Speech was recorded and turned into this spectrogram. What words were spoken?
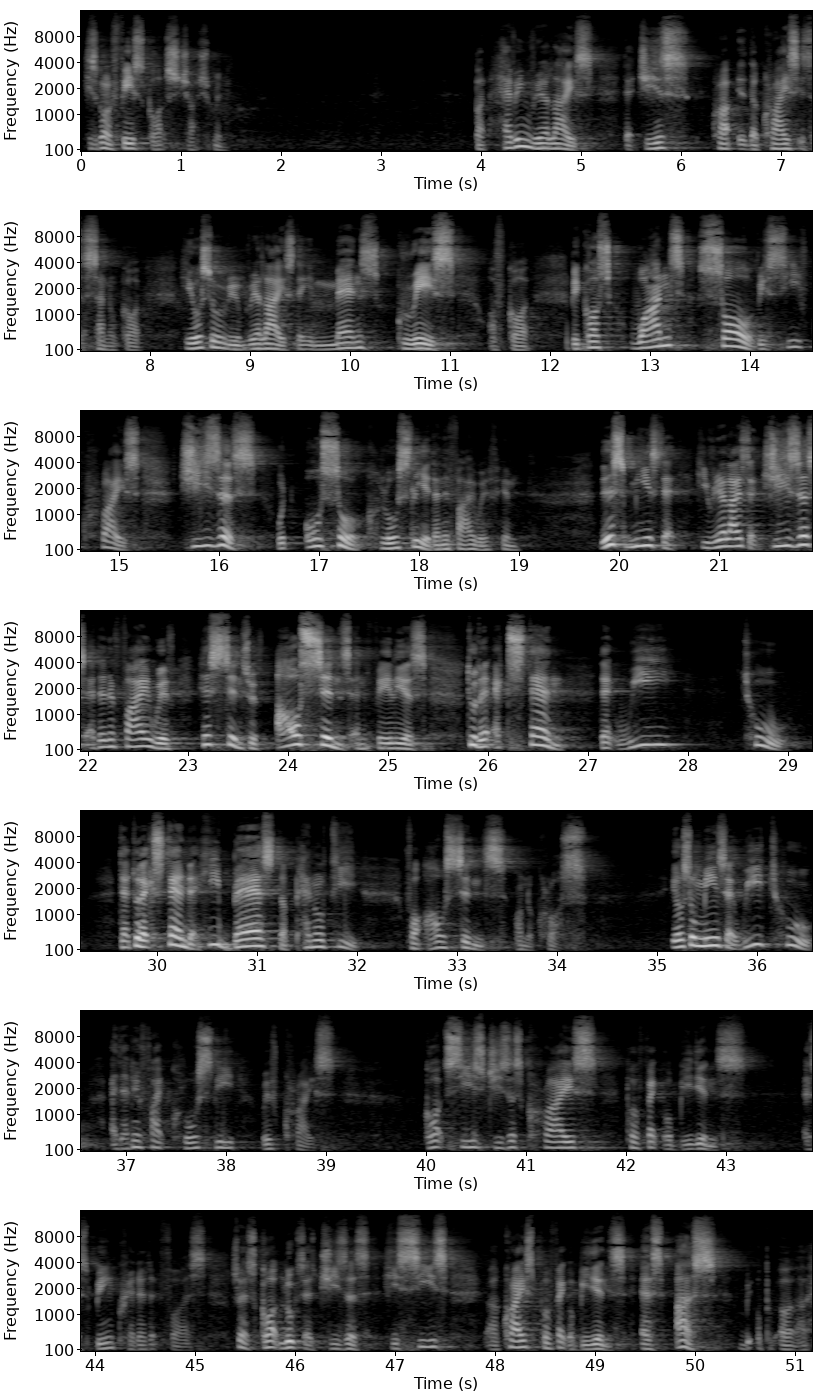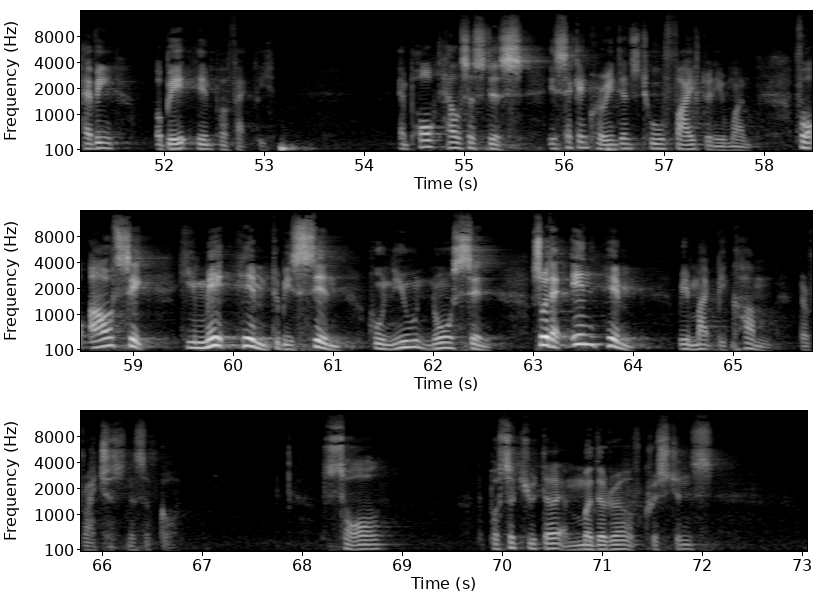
He's going to face God's judgment. But having realized that Jesus, the Christ, is the Son of God, he also realized the immense grace of God. Because once Saul received Christ, Jesus would also closely identify with him. This means that he realized that Jesus identified with his sins, with our sins and failures, to the extent that we too, that to the extent that he bears the penalty for our sins on the cross. It also means that we too identify closely with Christ. God sees Jesus Christ's perfect obedience as being credited for us. So as God looks at Jesus, he sees uh, Christ's perfect obedience as us uh, having obeyed him perfectly. And Paul tells us this in 2 Corinthians 2 521. For our sake, he made him to be sin who knew no sin, so that in him we might become the righteousness of God. Saul, the persecutor and murderer of Christians,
